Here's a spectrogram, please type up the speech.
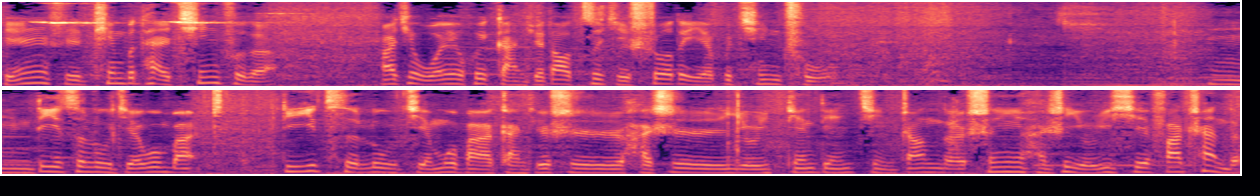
别人是听不太清楚的，而且我也会感觉到自己说的也不清楚。嗯，第一次录节目吧，第一次录节目吧，感觉是还是有一点点紧张的，声音还是有一些发颤的。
